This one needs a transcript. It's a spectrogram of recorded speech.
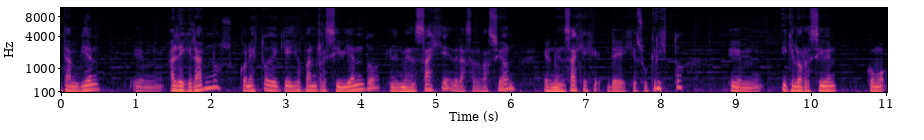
también em, alegrarnos con esto de que ellos van recibiendo el mensaje de la salvación, el mensaje de Jesucristo, em, y que lo reciben como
